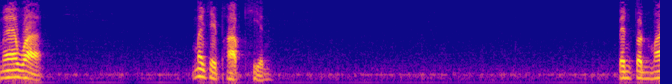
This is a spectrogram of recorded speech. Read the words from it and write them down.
แม้ว่าไม่ใช่ภาพเขียน เป็นต้นไม้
